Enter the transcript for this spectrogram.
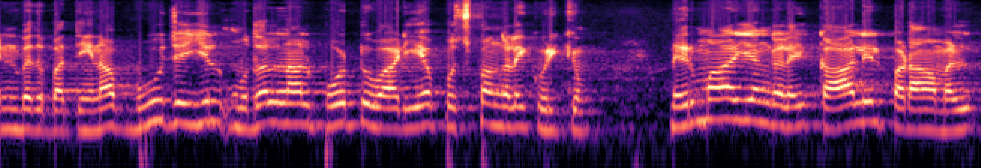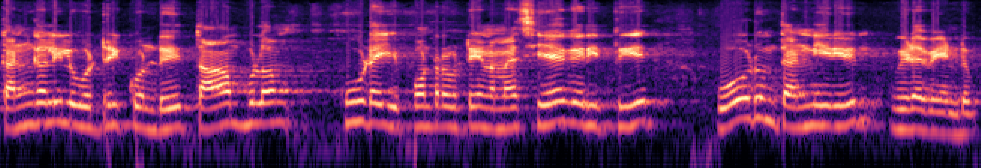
என்பது பார்த்தீங்கன்னா பூஜையில் முதல் நாள் போட்டு வாடிய புஷ்பங்களை குறிக்கும். நிர்மால்யங்களை காலில் படாமல் கண்களில் ஒற்றிக்கொண்டு தாம்பூலம் கூடை போன்றவற்றை நம்ம சேகரித்து ஓடும் தண்ணீரில் விட வேண்டும்.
